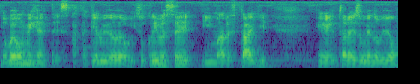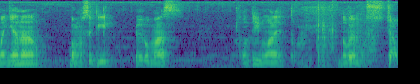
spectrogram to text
Nos vemos mi gentes. Hasta aquí el video de hoy. Suscríbese y más detalle. Eh, estaré subiendo video mañana. Vamos a seguir. Pero más continuar esto. Nos vemos. Chao.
